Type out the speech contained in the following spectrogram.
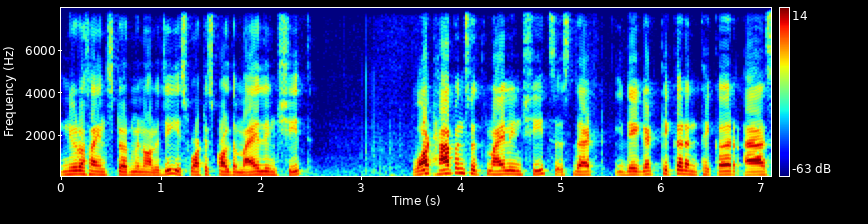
neuroscience terminology is what is called the myelin sheath what happens with myelin sheaths is that they get thicker and thicker as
